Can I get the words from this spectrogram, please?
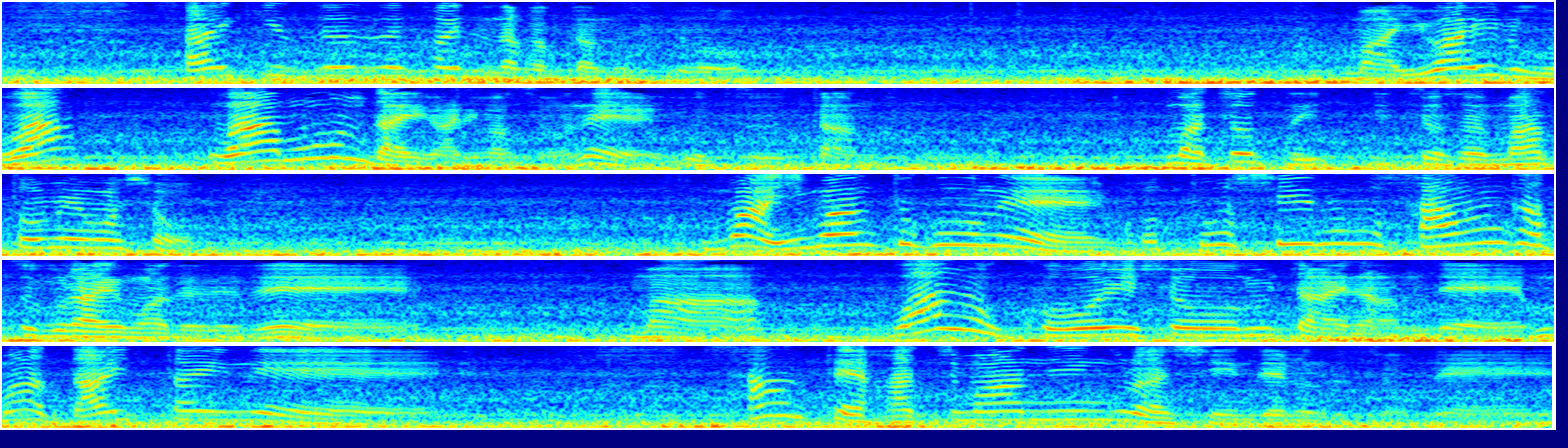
す。最近全然書いてなかったんですけど、まあ、いわゆる和、和問題がありますよね。うつ、うたんとか。まあ、ちょっと一応それまとめましょう。まあ、今のところね、今年の3月ぐらいまでで、まあ、和の後遺症みたいなんで、まあ、大体ね、3.8万人ぐらい死んでるんですよね。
